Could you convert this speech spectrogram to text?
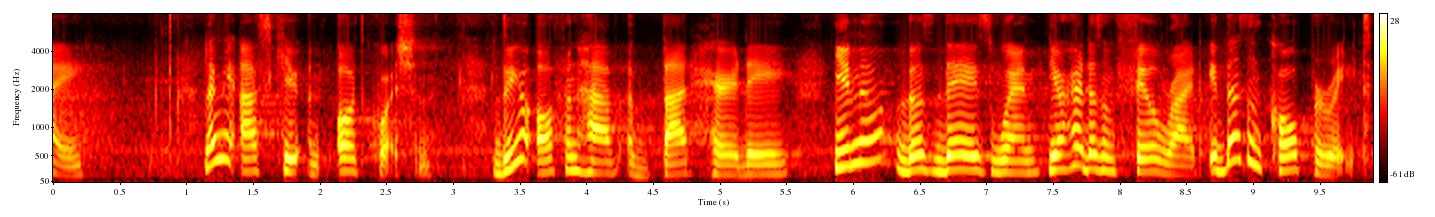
Hi, let me ask you an odd question. Do you often have a bad hair day? You know, those days when your hair doesn't feel right, it doesn't cooperate.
